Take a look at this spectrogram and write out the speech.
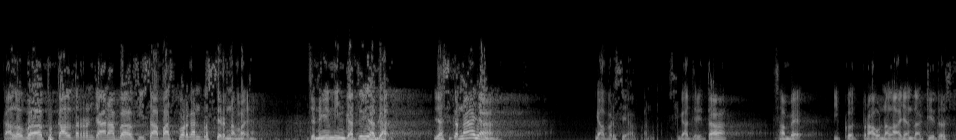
Kalau bawa bekal terencana, bawa visa paspor kan plesir namanya. Jadi minggat itu ya gak, ya sekenanya nggak persiapan. Singkat cerita sampai ikut perahu nelayan tadi terus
